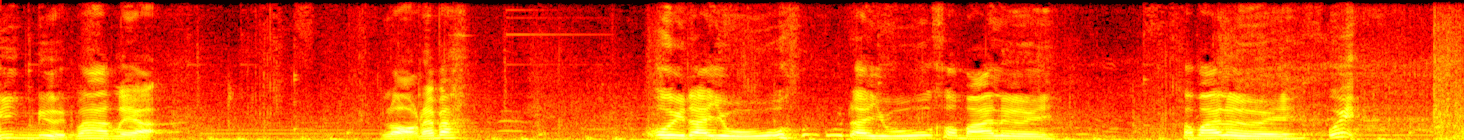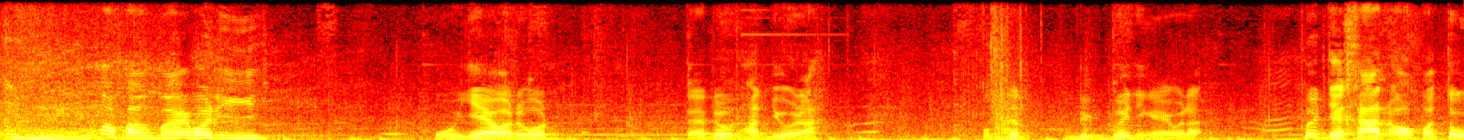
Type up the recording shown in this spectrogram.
วิ่งหนืดมากเลยอะหลอกได้ปะโอ้ยได้อยู่ได้อยู่เข้าไม้เลย เข้าไม้เลยอุ้ยมาพังไม้พอดีโหแย่ว่ะทุกคน แต่โดนทันอยู่นะผมจะดึงเพื่อนยังไงวะน่ะเพื่อนจะคานออกประตู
